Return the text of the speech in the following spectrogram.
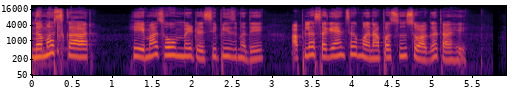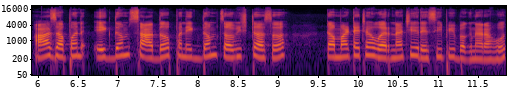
नमस्कार. हेमाज होममेड रेसिपीजमध्ये आपलं सगळ्यांचं मनापासून स्वागत आहे. आज आपण एकदम साधं पण एकदम चविष्ट असं टमाट्याच्या वरणाची रेसिपी बघणार आहोत.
